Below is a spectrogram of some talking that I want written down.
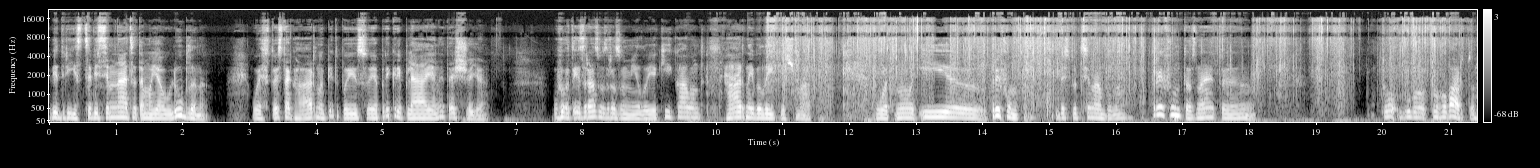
Відріз. Це 18-та моя улюблена. Ось хтось так гарно підписує, прикріпляє, не те, що я. От, і зразу зрозуміло, який каунт гарний великий шмат. От, ну і е, 3 фунти. Десь тут ціна була. 3 фунти, знаєте, то було того варто.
